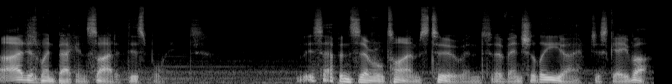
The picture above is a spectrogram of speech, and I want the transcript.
I just went back inside at this point. This happened several times too, and eventually I just gave up.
